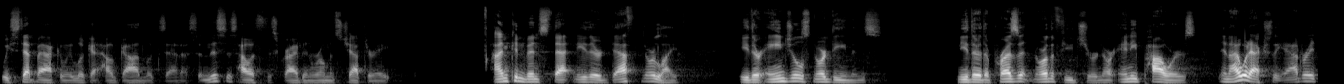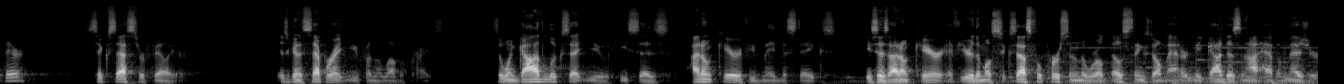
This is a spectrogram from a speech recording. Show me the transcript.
we step back and we look at how God looks at us. And this is how it's described in Romans chapter 8. I'm convinced that neither death nor life, neither angels nor demons, neither the present nor the future, nor any powers, and I would actually add right there, success or failure, is going to separate you from the love of Christ. So when God looks at you, He says, I don't care if you've made mistakes. He says, I don't care if you're the most successful person in the world. Those things don't matter to me. God does not have a measure.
